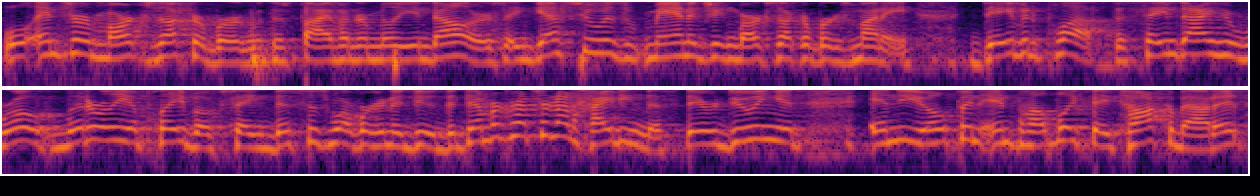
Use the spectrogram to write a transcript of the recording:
We'll enter Mark Zuckerberg with his $500 million. And guess who is managing Mark Zuckerberg's money. David Plouffe, the same guy who wrote literally a playbook saying this is what we're going to do. The Democrats are not hiding this. They're doing it in the open, in public. They talk about it.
